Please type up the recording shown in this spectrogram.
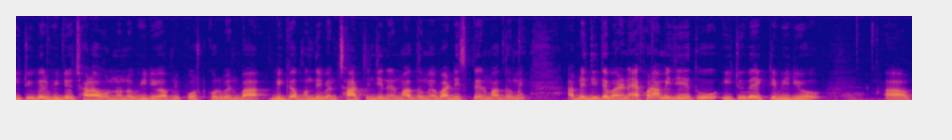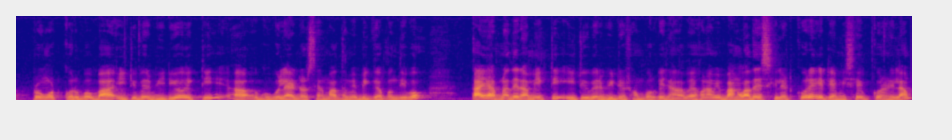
ইউটিউবের ভিডিও ছাড়াও অন্যান্য ভিডিও আপনি পোস্ট করবেন বা বিজ্ঞাপন দিবেন সার্চ ইঞ্জিনের মাধ্যমে বা ডিসপ্লের মাধ্যমে আপনি দিতে পারেন। এখন আমি যেহেতু ইউটিউবে একটি ভিডিও প্রমোট করব বা ইউটিউবের ভিডিও একটি গুগল অ্যাড্রেসের মাধ্যমে বিজ্ঞাপন দিব, তাই আপনাদের আমি একটি ইউটিউবের ভিডিও সম্পর্কে জানাব। এখন আমি বাংলাদেশ সিলেক্ট করে এটি আমি সেভ করে নিলাম।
